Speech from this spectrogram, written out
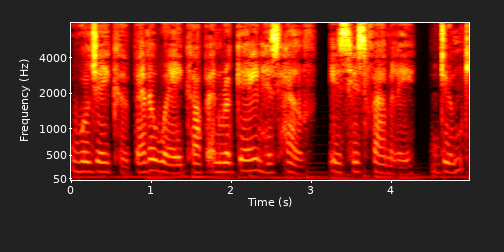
Will Jacob ever wake up and regain his health? Is his family doomed?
